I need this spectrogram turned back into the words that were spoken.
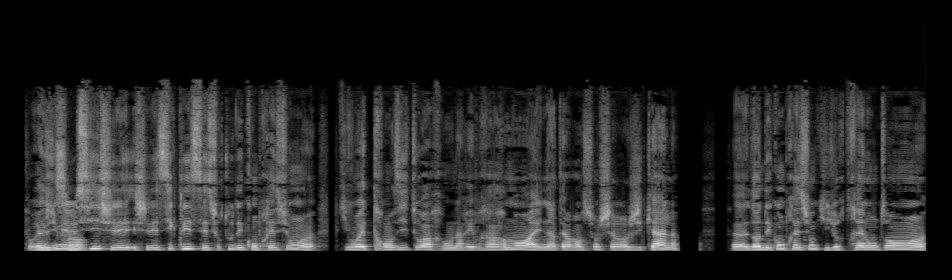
pour résumer aussi, chez les, chez les cyclistes, c'est surtout des compressions qui vont être transitoires. On arrive rarement à une intervention chirurgicale. Euh, dans des compressions qui durent très longtemps, euh,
